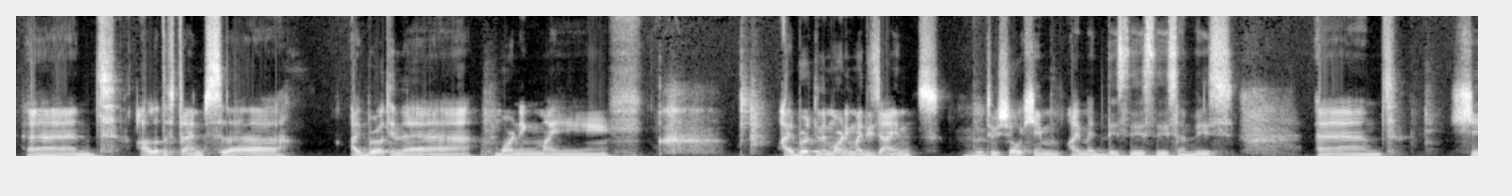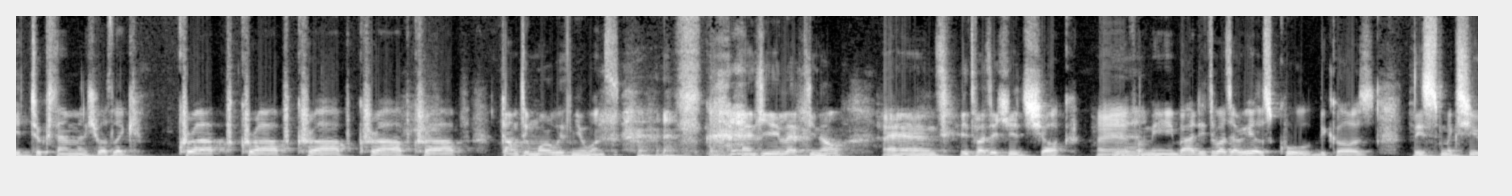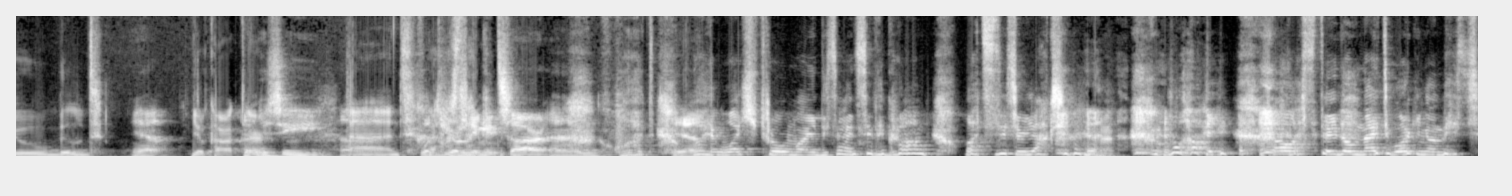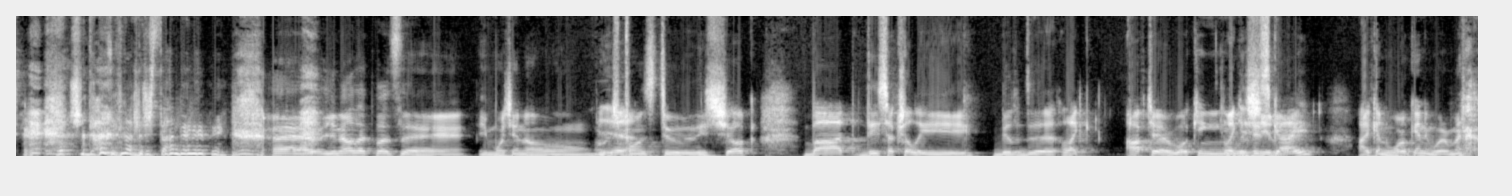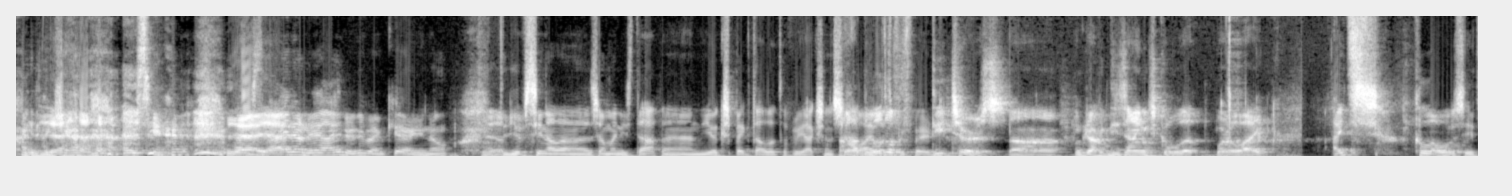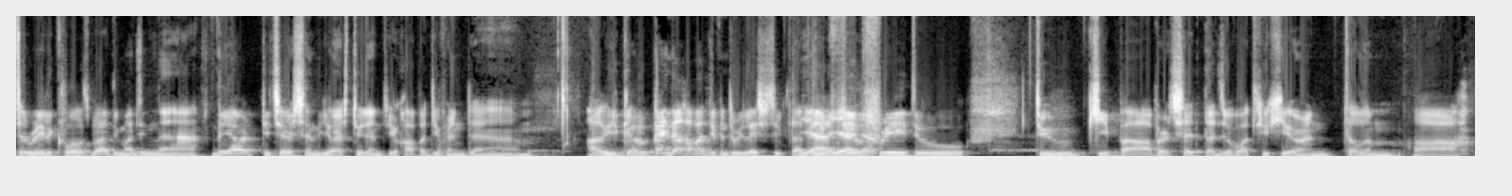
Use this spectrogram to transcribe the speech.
And a lot of times, uh, I brought in the morning my. I brought in the morning my designs to show him I made this, this, this, and this, and he took them and he was like, "Crap, crap, crap, crap, crap. Come tomorrow with new ones." and he left, you know, and it was a huge shock uh, Yeah. for me, but it was a real school because this makes you build Yeah. your character. And you see uh, and what your like, limits are and What? Yeah. Why, why he throw my designs in the ground? What's this reaction? why? I stayed all night working on this. she doesn't understand anything. uh, you know that was the emotional Yeah. response to this shock but this actually built uh, like after working Like with this shield. guy I can work anywhere, man. I don't Yeah. care. Seen, Yeah, I've seen- yeah. I don't, I don't even care, you know. Yeah. You've seen uh, so many stuff, and you expect a lot of reactions. So I had a lot of prepared. teachers uh, in graphic design school that were like, It's close. It's a really close. But imagine uh, they are teachers and you're a student. You have a different. Um, uh, you kind of have a different relationship. That Yeah, you yeah, feel free to to keep a percentage of what you hear and tell them. Uh,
